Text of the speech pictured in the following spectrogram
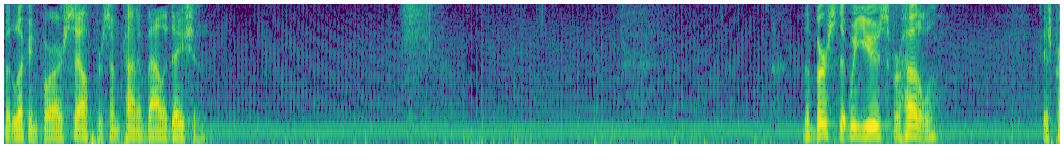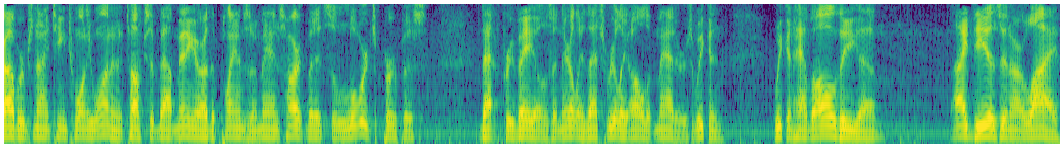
but looking for ourselves for some kind of validation. The verse that we use for huddle is Proverbs 19:21 and it talks about many are the plans in a man's heart but it's the Lord's purpose that prevails and really that's really all that matters. We can we can have all the uh, ideas in our life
